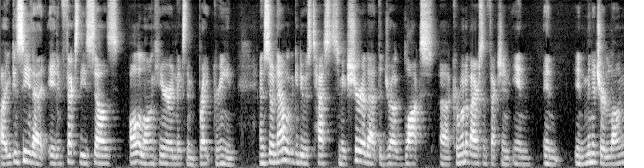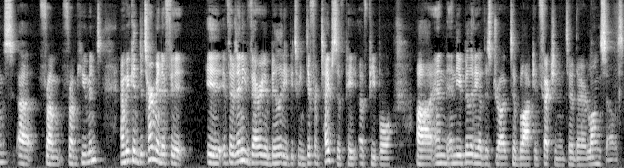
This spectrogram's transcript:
uh, you can see that it infects these cells all along here and makes them bright green. And so now what we can do is test to make sure that the drug blocks uh, coronavirus infection in in in miniature lungs uh, from from humans, and we can determine if it if there's any variability between different types of of people, uh, and and the ability of this drug to block infection into their lung cells.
